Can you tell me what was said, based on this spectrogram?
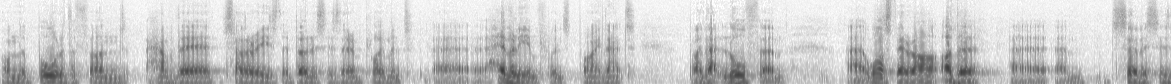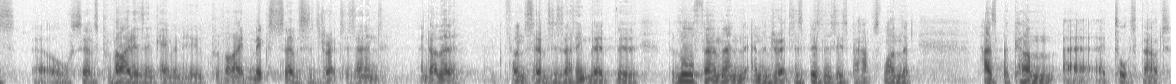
on the board of the fund have their salaries, their bonuses, their employment uh, heavily influenced by that, by that law firm. Uh, whilst there are other uh, um, services uh, or service providers in Cayman who provide mixed services directors and, and other fund services, I think that the, the law firm and, and the director's business is perhaps one that has become uh, talked about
